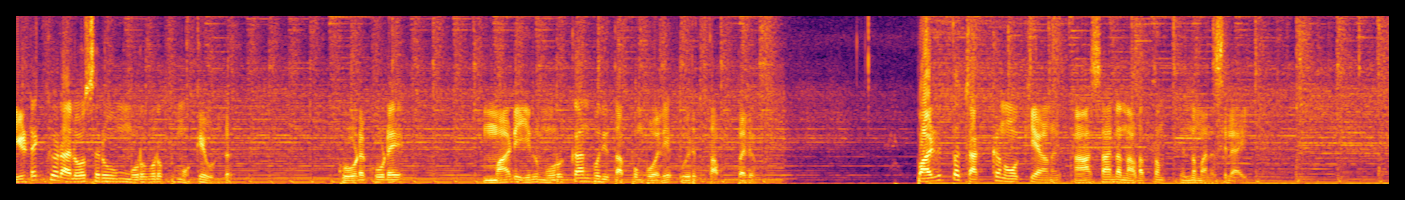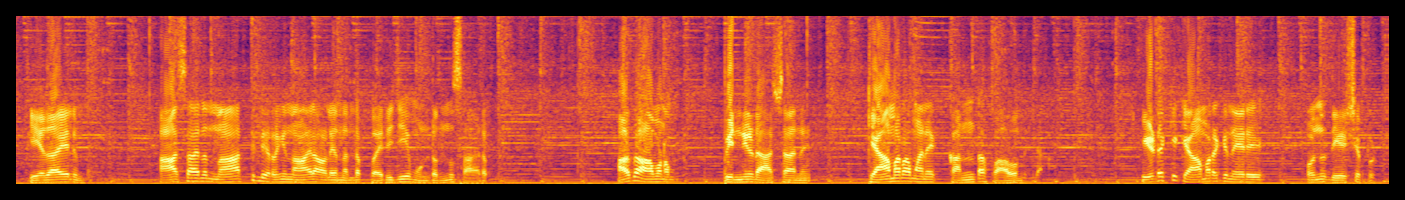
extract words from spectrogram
ഇടയ്ക്കൊരു അലോസരവും മുറുമുറുപ്പും ഒക്കെ ഉണ്ട്. കൂടെ കൂടെ മടിയിൽ മുറുക്കാൻ പൊതി തപ്പും പോലെ ഒരു തപ്പലും. പഴുത്ത ചക്ക നോക്കിയാണ് ആശാന്റെ നടത്തം എന്ന് മനസ്സിലായി. ഏതായാലും ആശാന് നാട്ടിലിറങ്ങി നാലാളെ നല്ല പരിചയമുണ്ടെന്ന് സാരം. അതാവണം പിന്നീട് ആശാന് ക്യാമറമാനെ കണ്ട ഭാവമില്ല. ഇടയ്ക്ക് ക്യാമറയ്ക്ക് നേരെ ഒന്ന് ദേഷ്യപ്പെട്ടു.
